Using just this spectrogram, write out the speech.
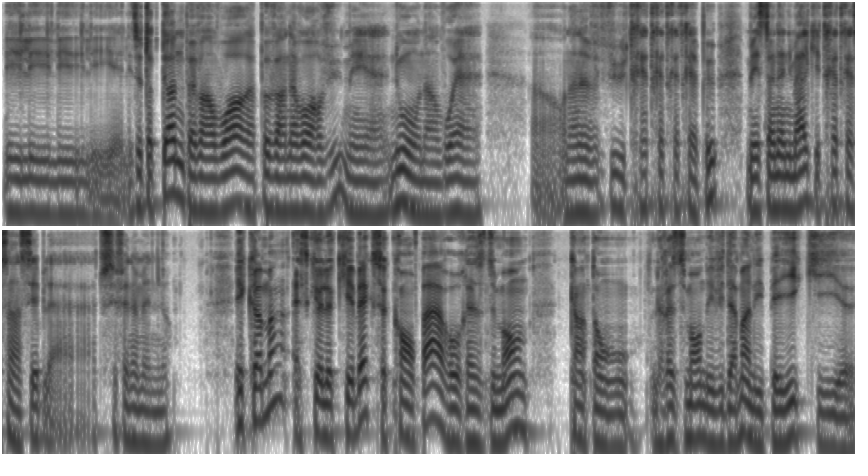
Les, les, les, les Autochtones peuvent en, voir, peuvent en avoir vu, mais nous, on en voit... On en a vu très, très, très, très peu. Mais c'est un animal qui est très, très sensible à tous ces phénomènes-là. Et comment est-ce que le Québec se compare au reste du monde quand on. Le reste du monde, évidemment, des pays qui, euh,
